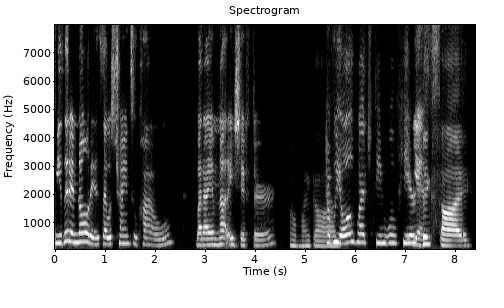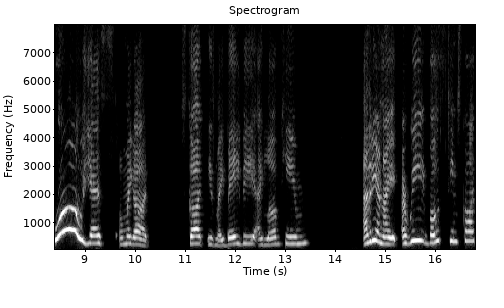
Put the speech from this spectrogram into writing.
you didn't notice, I was trying to howl, but I am not a shifter. Oh my god. Have we all watched Teen Wolf here? Yes. Big sigh. Woo! Yes. Oh my god. Scott is my baby. I love him. Adri and I, are we both Team Scott?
